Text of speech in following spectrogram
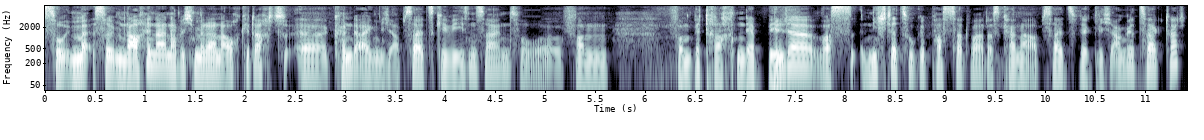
so im, so im Nachhinein habe ich mir dann auch gedacht, äh, könnte eigentlich abseits gewesen sein, so von vom Betrachten der Bilder. Was nicht dazu gepasst hat, war, dass keiner abseits wirklich angezeigt hat.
